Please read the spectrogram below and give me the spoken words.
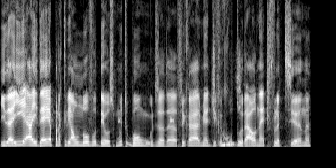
E daí a ideia é pra criar um novo deus. Muito bom, gurizada. Fica a minha dica cultural netflixiana.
